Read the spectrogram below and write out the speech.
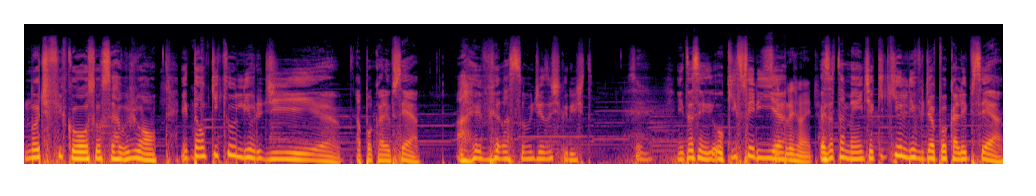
notificou ao seu servo João. Então, o que, que o livro de eh, Apocalipse é? A revelação de Jesus Cristo. Sim. Então, assim, o que seria Simplesmente. exatamente o que, que o livro de Apocalipse é?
